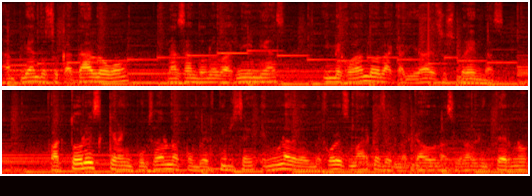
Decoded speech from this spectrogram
ampliando su catálogo, lanzando nuevas líneas y mejorando la calidad de sus prendas. Factores que la impulsaron a convertirse en una de las mejores marcas del mercado nacional interno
